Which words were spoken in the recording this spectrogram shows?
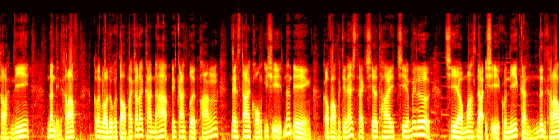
ครั้งนี้ นั่นเองครับ ก็ต้องรอดูกันต่อไปก็แล้วกันนะฮะ เป็นการเปิดผังในสไตล์ของอิชิอินั่นเอง ก็ฝากไปติดแฮชแท็กเชียร์ไทยเชียร์ไม่เลิกเชียร์มาสดาอิชิอิคนนี้กันด้วยครับ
